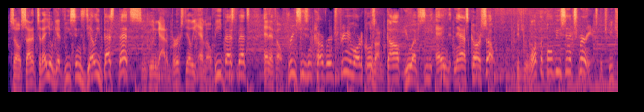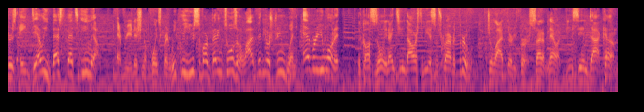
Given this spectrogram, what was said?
So sign up today. You'll get VSIN's daily best bets, including Adam Burke's daily MLB best bets, NFL preseason coverage, premium articles on golf, UFC, and NASCAR. So if you want the full VSIN experience, which features a daily best bets email, every edition of Point Spread Weekly, use of our betting tools, and a live video stream whenever you want it, the cost is only $19 to be a subscriber through July 31st. Sign up now at vsin.com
